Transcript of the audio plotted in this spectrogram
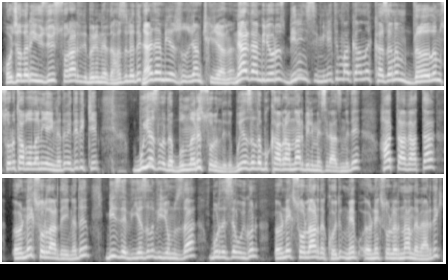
hocaların %100 sorar dediği bölümleri de hazırladık. Nereden biliyorsunuz hocam çıkacağını? Nereden biliyoruz? Birincisi Milliyetin Bakanlığı kazanım dağılım soru tablolarını yayınladı ve dedi ki bu yazılıda bunları sorun dedi. Bu yazılıda bu kavramlar bilinmesi lazım dedi. Hatta ve hatta örnek sorular da yayınladı. Biz de yazılı videomuzda burada size uygun örnek sorular da koyduk. MEP örnek sorularından da verdik.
